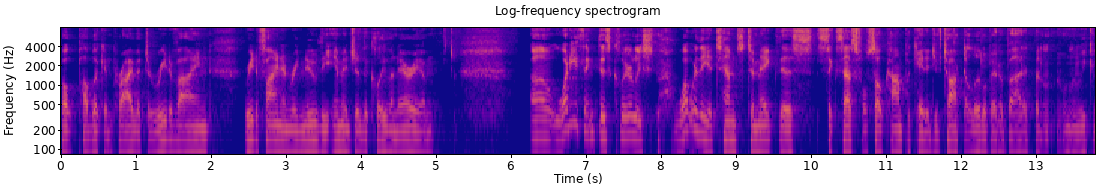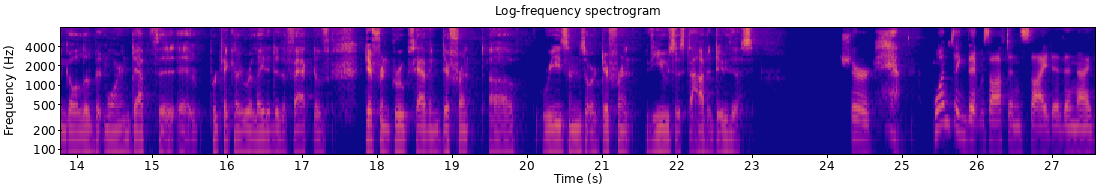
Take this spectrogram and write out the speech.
both public and private to redefine redefine and renew the image of the Cleveland area uh, what do you think this clearly? Sh- what were the attempts to make this successful so complicated? You've talked a little bit about it, but we can go a little bit more in depth, uh, particularly related to the fact of different groups having different uh, reasons or different views as to how to do this. Sure. One thing that was often cited, and I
